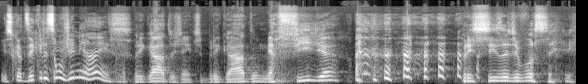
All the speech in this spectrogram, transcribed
Isso quer dizer que eles são geniais. Obrigado, gente. Obrigado. Minha filha precisa de vocês.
